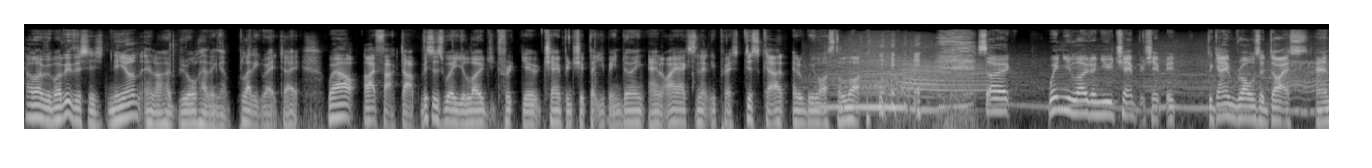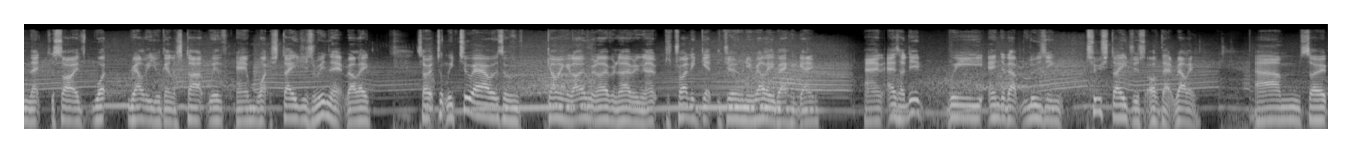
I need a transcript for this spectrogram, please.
Hello, everybody. This is Neon, and I hope you're all having a bloody great day. Well, I fucked up. This is where you load your, your championship that you've been doing, and I accidentally pressed discard, and we lost a lot. so, when you load a new championship, it the game rolls a dice, and that decides what rally you're going to start with and what stages are in that rally. So it took me two hours of going it over and over and over again to try to get the Germany rally back again. And as I did, we ended up losing two stages of that rally. Um, so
